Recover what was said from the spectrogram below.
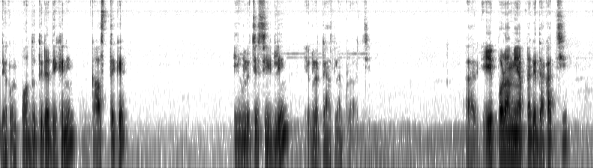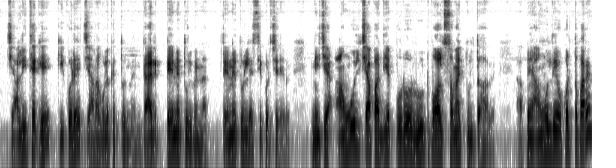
দেখুন, পদ্ধতিটা দেখে নিন। গাছ থেকে এগুলো হচ্ছে সিডলিং এগুলো ট্রান্সপ্ল্যান্ট করা হচ্ছে। আর এরপর আমি আপনাকে দেখাচ্ছি চালি থেকে কি করে চারাগুলোকে তুলবেন। ডাইরেক্ট টেনে তুলবেন না, টেনে তুললে শিকড় ছেড়ে যাবে। নিচে আঙুল চাপা দিয়ে পুরো রুট বল সময় তুলতে হবে। আপনি আঙুল দিয়েও করতে পারেন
